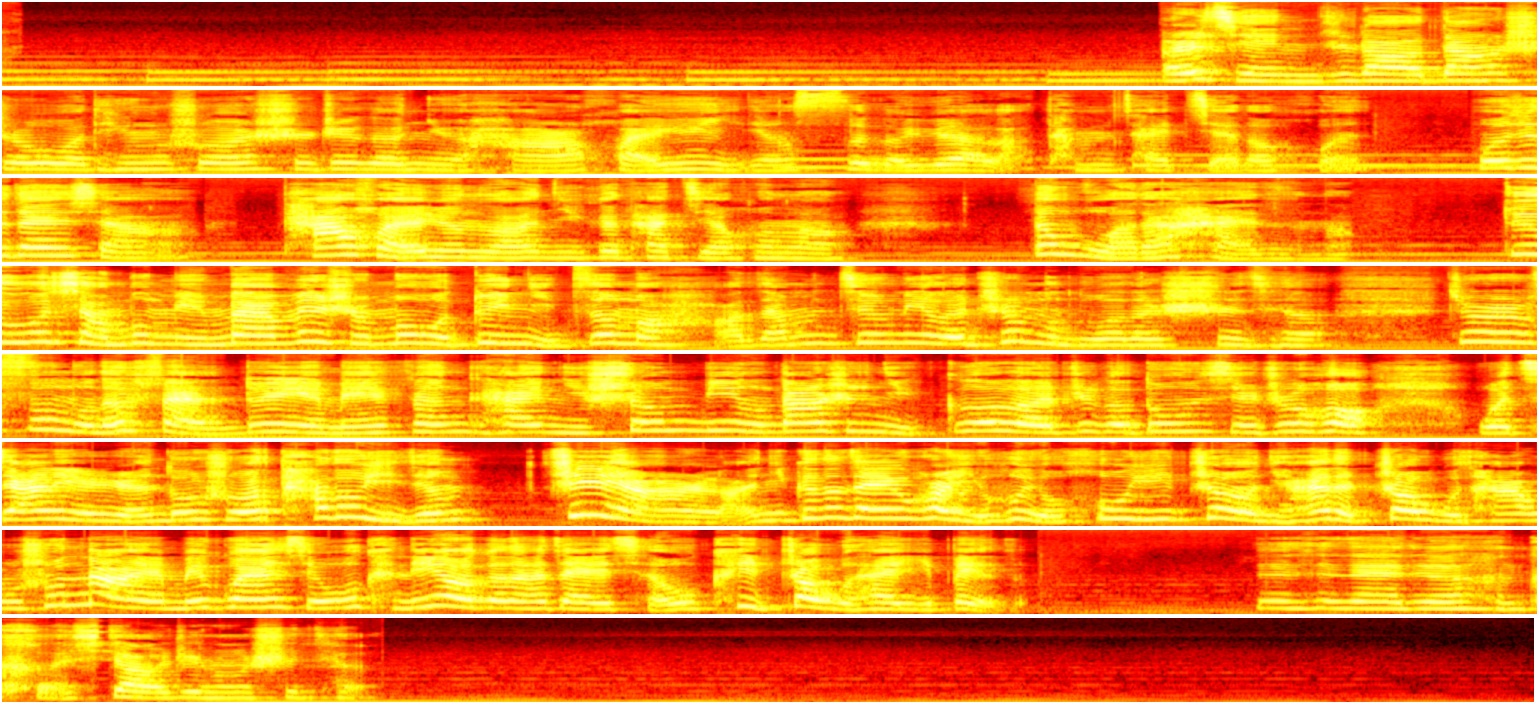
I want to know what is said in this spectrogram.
而且你知道，当时我听说是这个女孩怀孕已经四个月了，他们才结的婚。我就在想，她怀孕了，你跟她结婚了，那我的孩子呢？对，我想不明白，为什么我对你这么好，咱们经历了这么多的事情，就是父母的反对也没分开。你生病，当时你割了这个东西之后，我家里人都说他都已经。这样了，你跟他在一块儿以后有后遗症，你还得照顾他。我说那也没关系，我肯定要跟他在一起，我可以照顾他一辈子。所以现在就很可笑这种事情。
